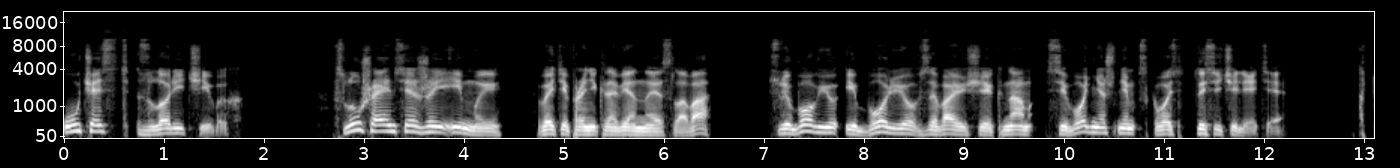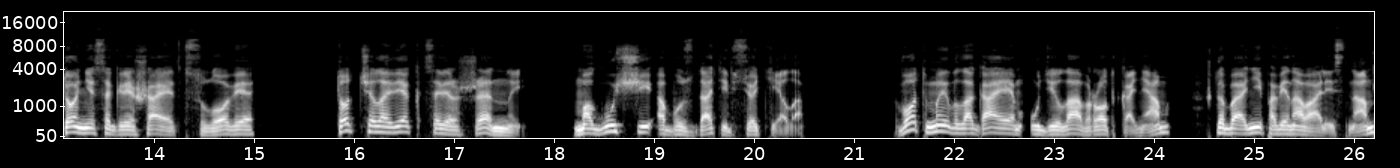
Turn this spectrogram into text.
Участь злоречивых. Слушаемся же и мы в эти проникновенные слова, с любовью и болью взывающие к нам сегодняшним сквозь тысячелетия. Кто не согрешает в слове, тот человек совершенный, могущий обуздать и все тело. Вот мы влагаем удила в рот коням, чтобы они повиновались нам,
